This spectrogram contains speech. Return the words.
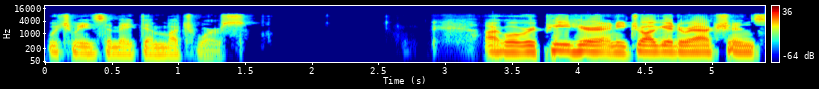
which means to make them much worse. I will repeat here any drug interactions.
